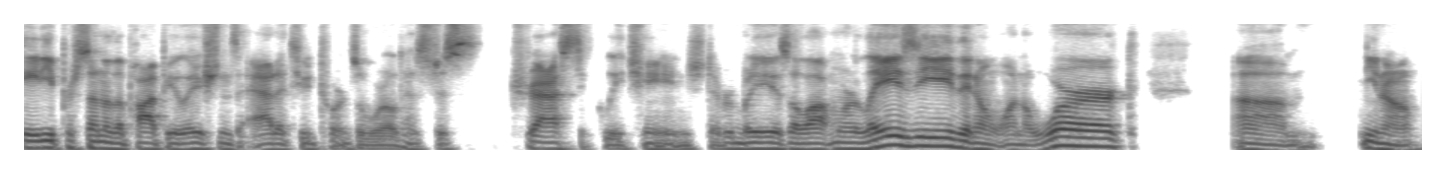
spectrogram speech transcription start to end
80% of the population's attitude towards the world has just drastically changed. Everybody is a lot more lazy. They don't want to work. Um, you know,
